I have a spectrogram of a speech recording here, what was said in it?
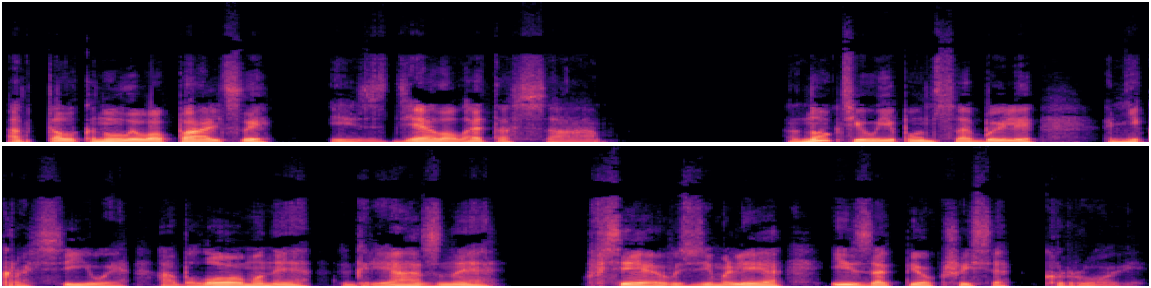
оттолкнул его пальцы и сделал это сам. Ногти у японца были некрасивые, обломанные, грязные, все в земле и запекшейся крови.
